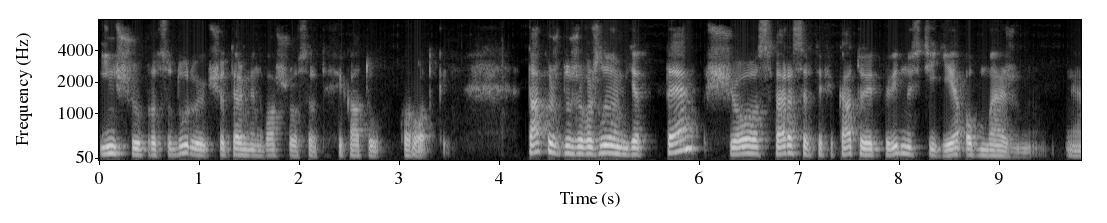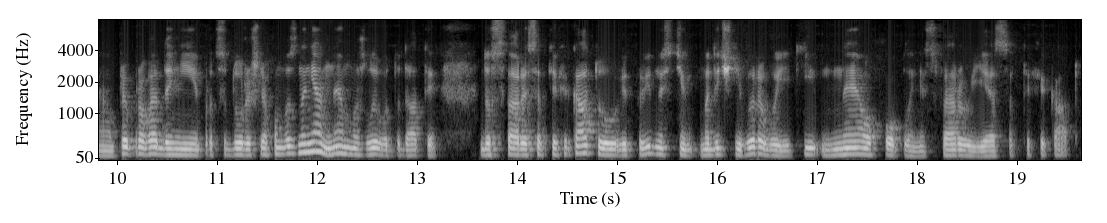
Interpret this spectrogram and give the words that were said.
іншою процедурою, якщо термін вашого сертифікату короткий. Також дуже важливим є те, що сфера сертифікату відповідності є обмеженою. Е, при проведенні процедури шляхом визнання неможливо додати до сфери сертифікату відповідності медичні вироби, які не охоплені сферою ЄС сертифікату.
